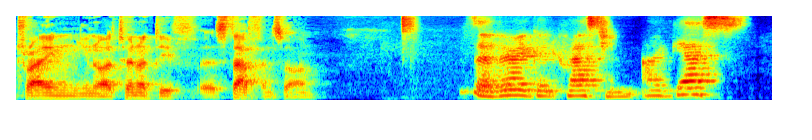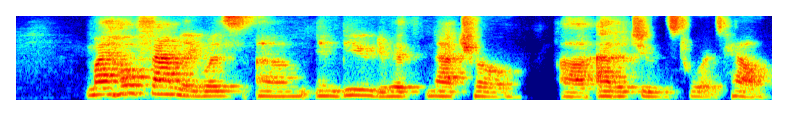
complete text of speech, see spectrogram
trying, you know, alternative uh, stuff and so on. It's a very good question. I guess my whole family was um, imbued with natural uh, attitudes towards health.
